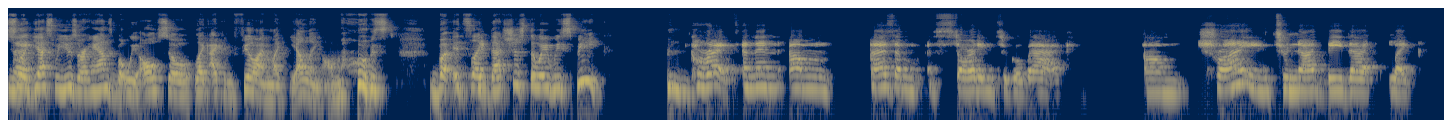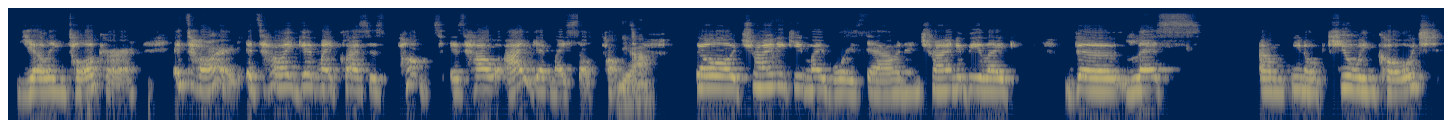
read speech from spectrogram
So like yes, we use our hands, but we also like I can feel I'm like yelling almost. But it's like that's just the way we speak. Correct. And then um as I'm starting to go back, um trying to not be that like yelling talker, it's hard. It's how I get my classes pumped. is how I get myself pumped. Yeah. So trying to keep my voice down and trying to be like the less um, you know, cueing coach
